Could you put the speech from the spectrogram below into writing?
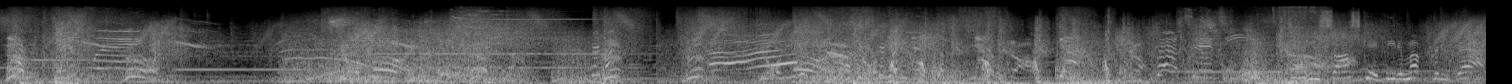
This way! That's it! Sasuke beat him up pretty bad.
